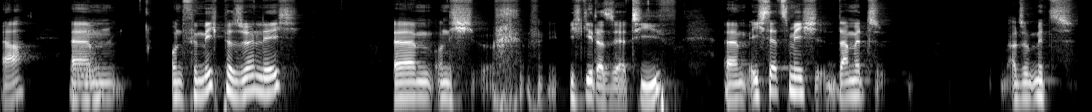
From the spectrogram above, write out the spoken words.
Ja. Ähm, und für mich persönlich, ähm, und ich, ich gehe da sehr tief, ähm, ich setze mich damit, also mit,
